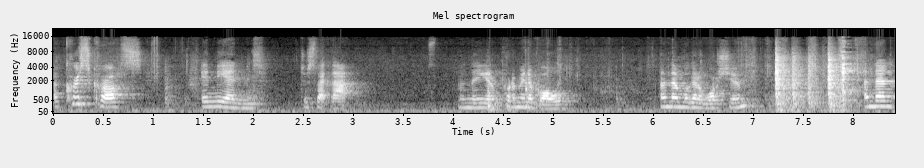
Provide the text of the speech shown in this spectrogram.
a crisscross in the end, just like that. And then you're going to put them in a bowl and then we're going to wash them. And then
